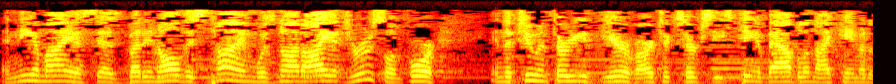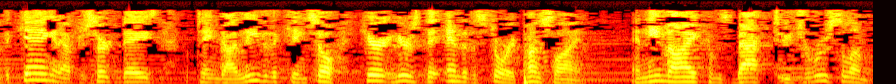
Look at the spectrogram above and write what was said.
And Nehemiah says, But in all this time was not I at Jerusalem, for in the two and thirtieth year of Artaxerxes, king of Babylon, I came unto the king, and after certain days obtained I leave of the king. So here, here's the end of the story, punchline. And Nehemiah comes back to Jerusalem.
